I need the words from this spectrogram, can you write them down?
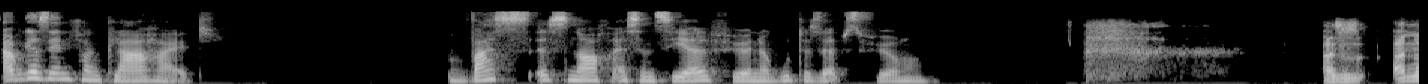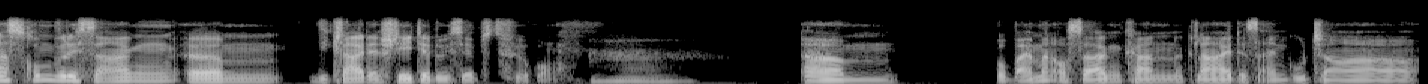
abgesehen von Klarheit, was ist noch essentiell für eine gute Selbstführung? Also andersrum würde ich sagen, ähm, die Klarheit entsteht ja durch Selbstführung. Ah. Ähm, wobei man auch sagen kann, Klarheit ist ein guter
